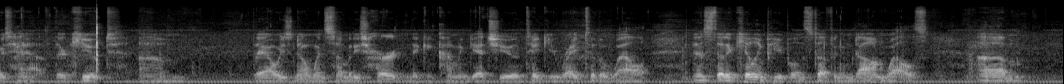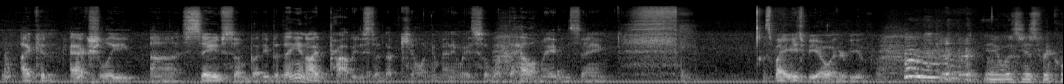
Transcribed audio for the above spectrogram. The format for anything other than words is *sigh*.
always have. They're cute. Um, they always know when somebody's hurt and they can come and get you and take you right to the well. And instead of killing people and stuffing them down wells, um, I could actually uh, save somebody. But then, you know, I'd probably just end up killing them anyway. So what the hell am I even saying? It's my HBO interview. *laughs* And it was just recorded.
